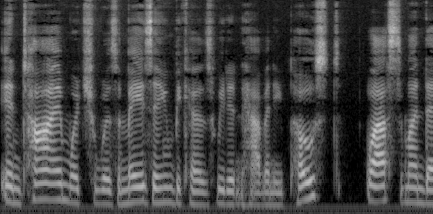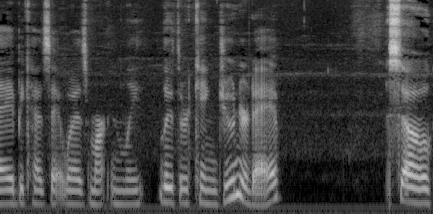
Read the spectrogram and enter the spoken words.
in time, which was amazing because we didn't have any post last Monday because it was Martin Luther King Jr. Day. So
